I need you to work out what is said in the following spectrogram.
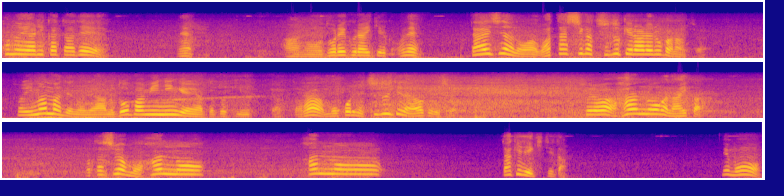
このやり方で、ね、あの、どれくらいいけるか。ね、大事なのは私が続けられるかなんですよ。その今までのね、あの、ドーパミン人間やった時やったら、もうこれね、続いてないわけですよ。それは反応がないから。私はもう反応、反応だけで生きてた。でも、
